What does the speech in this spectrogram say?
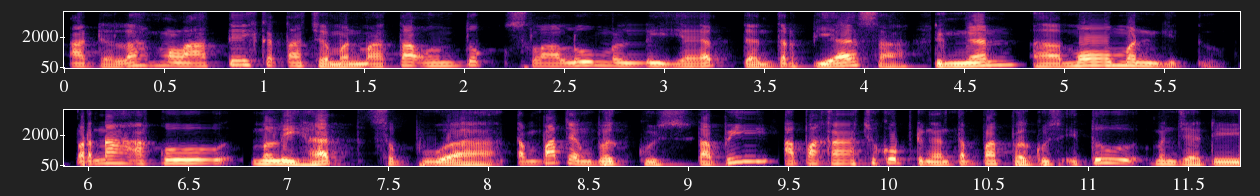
adalah melatih ketajaman mata untuk selalu melihat dan terbiasa dengan eh, momen gitu. Pernah aku melihat sebuah tempat yang bagus, tapi apakah cukup dengan tempat bagus itu menjadi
